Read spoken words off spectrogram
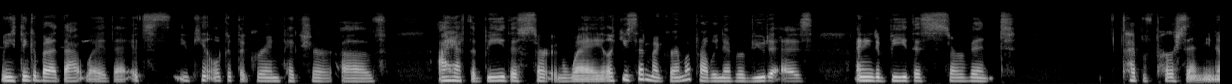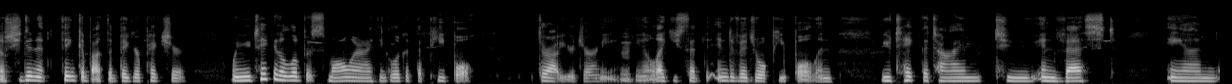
when you think about it that way, that it's, you can't look at the grand picture of, I have to be this certain way. Like you said, my grandma probably never viewed it as, I need to be this servant type of person. You know, she didn't think about the bigger picture. When you take it a little bit smaller and I think look at the people throughout your journey, Mhm. you know, like you said, the individual people, and you take the time to invest and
